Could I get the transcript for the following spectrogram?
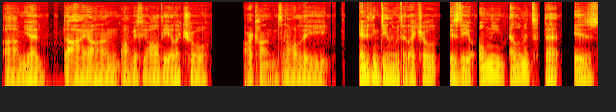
Um, you had the eye on obviously all the electro archons and all the anything dealing with electro is the only element that is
